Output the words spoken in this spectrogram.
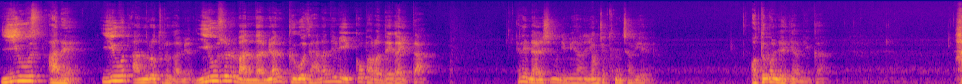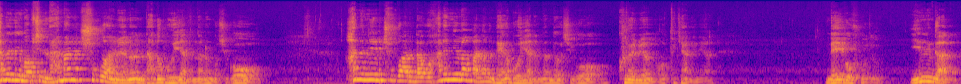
이웃 안에, 이웃 안으로 들어가면, 이웃을 만나면 그곳에 하나님이 있고 바로 내가 있다. 헬렌 안시모님이 하는 영적 통찰이에요. 어떤 걸 얘기합니까? 하느님 없이 나만 추구하면은 나도 보이지 않는다는 것이고 하느님 추구한다고 하느님만 만나면 내가 보이지 않는다는 것이고 그러면 어떻게 하느냐? 네이버후드 인간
